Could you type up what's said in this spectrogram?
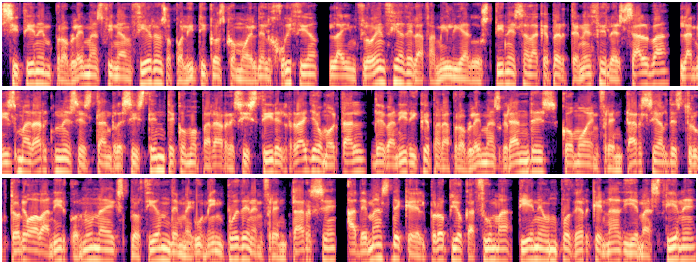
si tienen problemas financieros o políticos como el del juicio, la influencia de la familia Dustines a la que pertenece les salva, la misma Darkness es tan resistente como para resistir el rayo mortal de Vanir y que para problemas grandes como enfrentarse al destructor o a Vanir con una explosión de Megumin pueden enfrentarse, además de que el propio Kazuma tiene tiene un poder que nadie más tiene,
